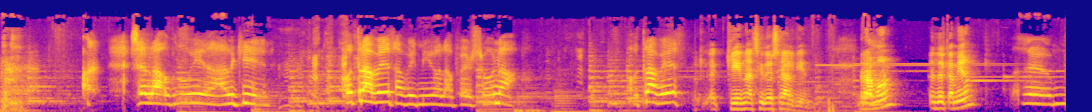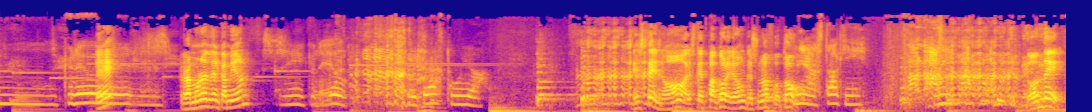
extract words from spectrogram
Se la olvida a alguien. Otra vez ha venido la persona. Otra vez. ¿Quién ha sido ese alguien? ¿Ramón? ¿El del camión? Em, creo ¿Eh? que... ¿Ramón el del camión? Sí, creo. Detrás tuya. Este no, este es Paco León, que es una foto. Mira, está aquí. ¿Dónde?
